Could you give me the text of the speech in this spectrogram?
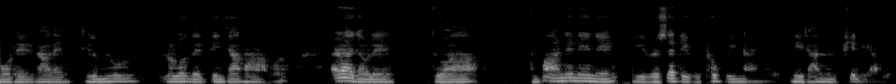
model ကလည်းဒီလိုမျိုးလောလောဆယ်တင်ကြားထားတာပေါ့နော်အဲ့ဒါကြောင့်လဲသူကအမှားနည်းနည်းနဲ့ဒီ reset တွေကိုထုတ်ပေးနိုင်တဲ့အနေအထားမျိုးဖြစ်နေတာပေါ့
